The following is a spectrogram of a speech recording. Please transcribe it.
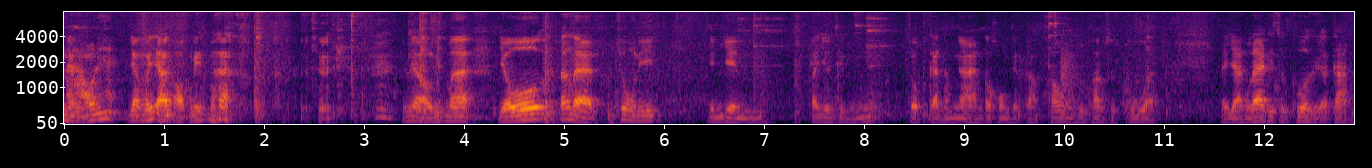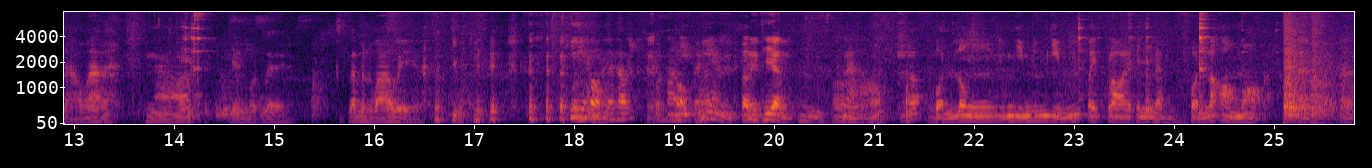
หนาวเนี่ยยังไม่อยากออกฤทธิ์มากไม่อยากออกฤทธิ์มาก เดี๋ยวตั้งแต่ช่วงนี้ เย็นๆไปจนถึงจบการทำงานก็คงจะกลับเข้ามาสู่ความสุดขั้วแต่อย่างแรกที่สุดขั้วคืออากาศหนาวมากหนาวเย็นหมดเลย แล้วมันว้าเหวอยู่นี่เที่ยงนะครับตอนนี้เที่ยงตอนนี้เที่ยงหนาวแล้วก็ฝนลงยิ้มยิ้มยิ้มยิ้มไปปลอยๆเป็นแบบฝนละอองหมอกอะอ่าอ่า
